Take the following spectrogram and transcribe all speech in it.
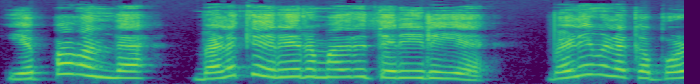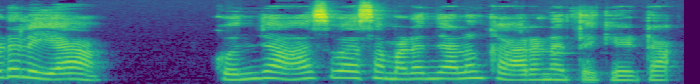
எப்போ வந்த? விளக்கு எறிகிற மாதிரி தெரியலையே. வெளி விளக்க போடலையா? கொஞ்சம் ஆசுவாசம் அடைஞ்சாலும் காரணத்தை கேட்டா.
